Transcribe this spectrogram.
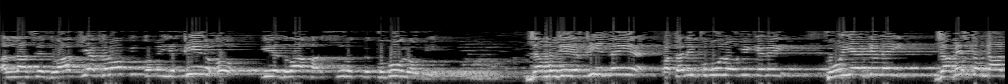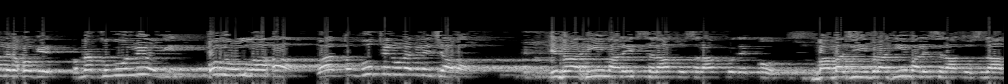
اللہ سے دعا کیا کرو کہ تمہیں یقین ہو کہ یہ دعا ہر صورت میں قبول ہوگی۔ جب مجھے یقین نہیں ہے، پتہ نہیں قبول ہوگی کہ نہیں، ہوئی ہے کہ نہیں، جب اس انداز میں رہو گے تو میں قبول نہیں ہوگی۔ ادعوا اللہ وانتم موقنون بالاجابہ ابراہیم علیہ السلاط والسلام کو دیکھو۔ بابا جی ابراہیم علیہ السلاط والسلام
